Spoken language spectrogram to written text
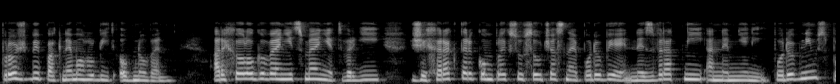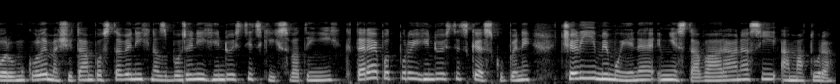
proč by pak nemohl být obnoven. Archeologové nicméně tvrdí, že charakter komplexu v současné podobě je nezvratný a neměný. Podobným sporům kvůli mešitám postavených na zbořených hinduistických svatyních, které podporují hinduistické skupiny, čelí mimo jiné i města Váránasí a Matura.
